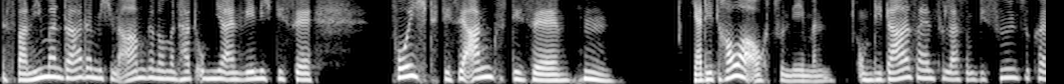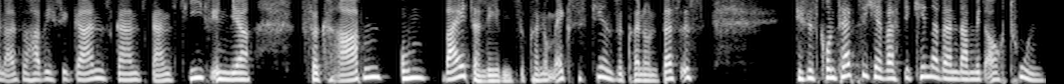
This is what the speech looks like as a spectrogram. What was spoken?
Es war niemand da, der mich in den Arm genommen hat, um mir ein wenig diese Furcht, diese Angst, diese, hm, ja, die Trauer auch zu nehmen um die da sein zu lassen, um die fühlen zu können. Also habe ich sie ganz, ganz, ganz tief in mir vergraben, um weiterleben zu können, um existieren zu können. Und das ist dieses Grundsätzliche, was die Kinder dann damit auch tun.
